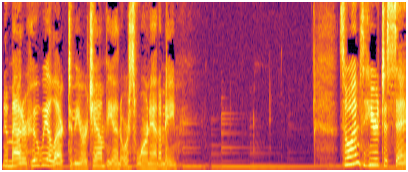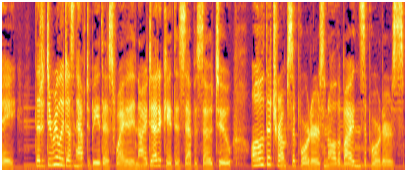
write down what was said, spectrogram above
no matter who we elect to be our champion or sworn enemy. So I'm here to say that it really doesn't have to be this way, and I dedicate this episode to all of the Trump supporters and all the Biden supporters.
